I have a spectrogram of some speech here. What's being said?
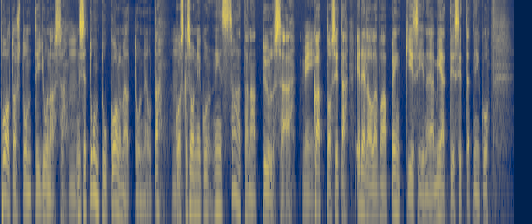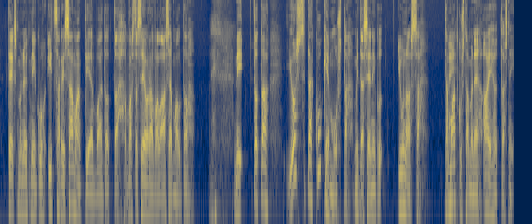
puolitoista tuntia junassa, mm. niin se tuntuu kolmelta tunnilta, mm. koska se on niin, kuin niin saatana tylsää Niin. katsoa sitä edellä olevaa penkkiä siinä ja miettiä sitten, että niin kuin, teekö mä nyt niin kuin itsari saman tien vai tota, vasta seuraavalla asemalta. niin tota, jos sitä kokemusta, mitä se niin kuin junassa tämä Niin. matkustaminen aiheuttaisi, niin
